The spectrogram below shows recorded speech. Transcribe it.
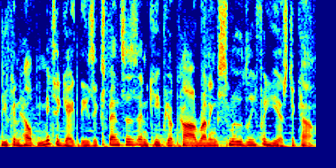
you can help mitigate these expenses and keep your car running smoothly for years to come.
